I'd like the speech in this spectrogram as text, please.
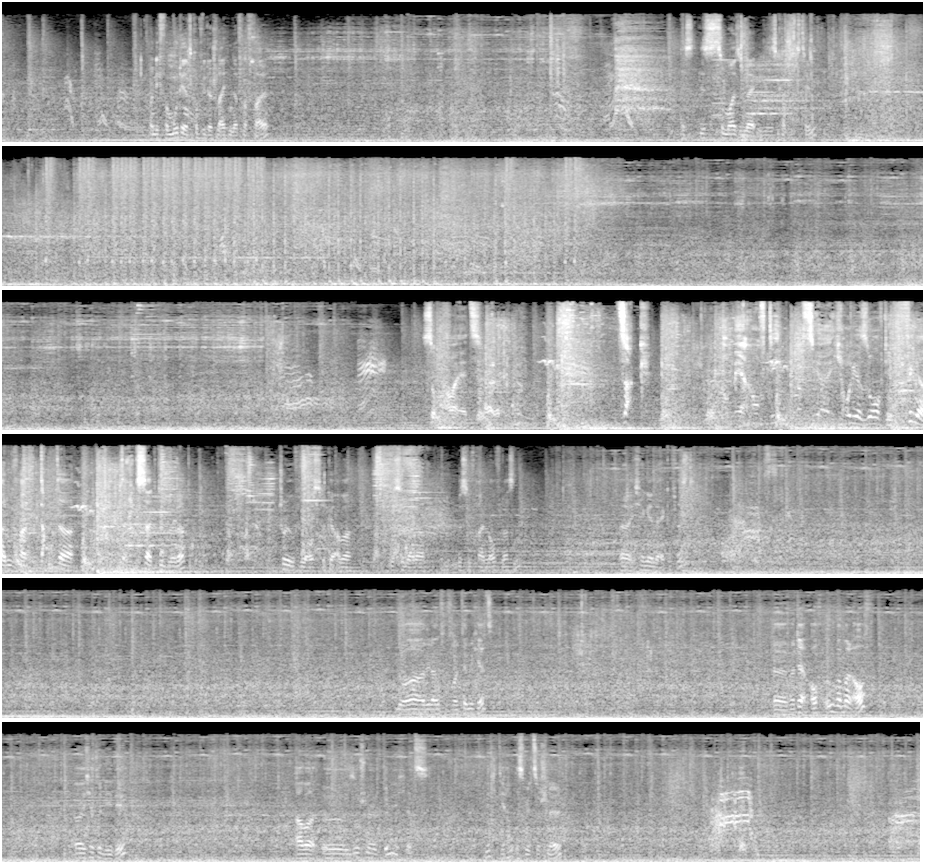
Und ich vermute, jetzt kommt wieder schleichender Verfall. Es ist zum Mäusemelken, dieses Kampfsystem. Du verdammter Drecksack, du Blöder. Entschuldigung für die Ausdrücke, aber ich muss hier leider ein bisschen freien Lauf lassen. Äh, ich hänge in der Ecke fest. Boah, wie lange verfolgt er mich jetzt? Äh, hört er auch irgendwann mal auf? Äh, ich hatte eine Idee. Aber äh, so schnell bin ich jetzt nicht. Die Hand ist mir zu schnell. Ah.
